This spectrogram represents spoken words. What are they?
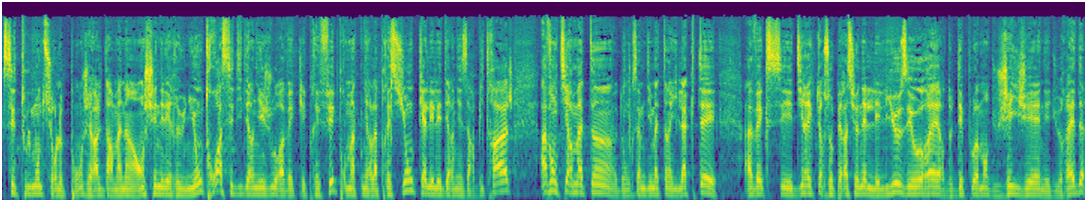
c'est tout le monde sur le pont. Gérald Darmanin a enchaîné les réunions, trois ces dix derniers jours avec les préfets pour maintenir la pression, caler les derniers arbitrages. Avant-hier matin, donc samedi matin, il actait avec ses directeurs opérationnels les lieux et horaires de déploiement du GIGN et du RAID.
